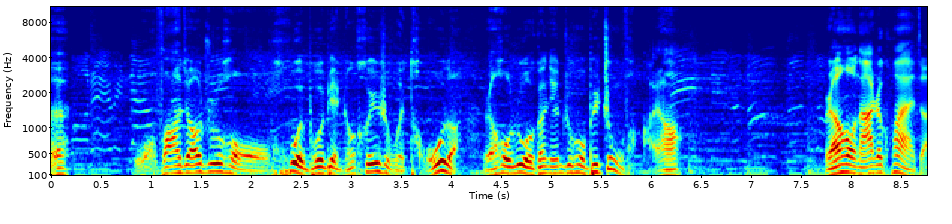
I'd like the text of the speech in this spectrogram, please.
哎，我发家之后会不会变成黑社会头子，然后若干年之后被正法呀？”然后拿着筷子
